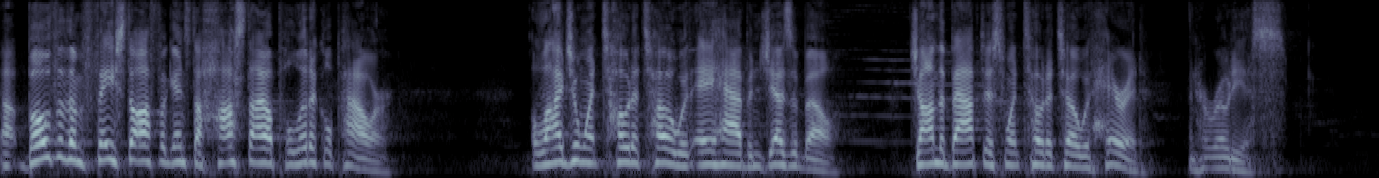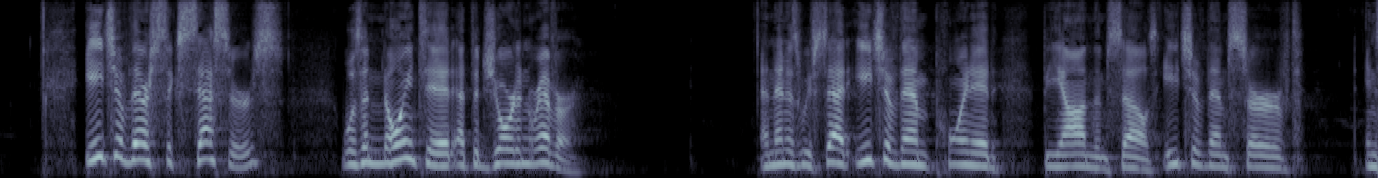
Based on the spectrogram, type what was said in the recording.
Uh, both of them faced off against a hostile political power. Elijah went toe to toe with Ahab and Jezebel. John the Baptist went toe to toe with Herod and Herodias. Each of their successors was anointed at the Jordan River. And then, as we've said, each of them pointed beyond themselves. Each of them served, in,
